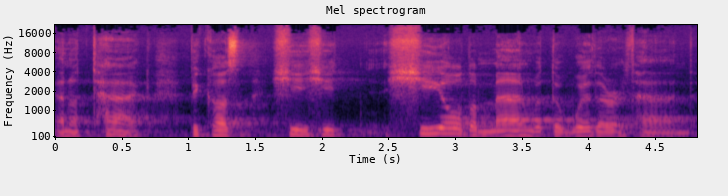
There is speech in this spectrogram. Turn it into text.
and attack because he, he healed a man with the withered hand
